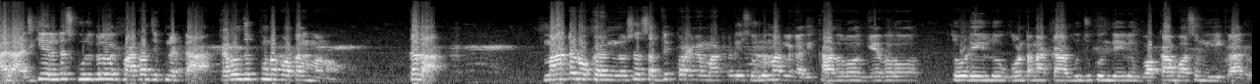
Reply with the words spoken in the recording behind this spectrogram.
ఆ రాజకీయాలు అంటే స్కూల్ పిల్లలకి పాఠాలు చెప్పినట్ట. కథలు చెప్పుకుంటా పోతాం మనం. కదా? మాట్లాడు ఒక రెండు నిమిషాలు. సబ్జెక్ట్ పరంగా మాట్లాడి సొల్లు మాటలు కాదు. కథలో గీతలో తోడేలు గుంటనక్క గుజ్జుకుందేలు బొక్కా బోసం ఈ కాదు.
